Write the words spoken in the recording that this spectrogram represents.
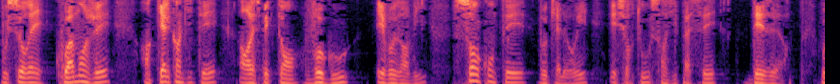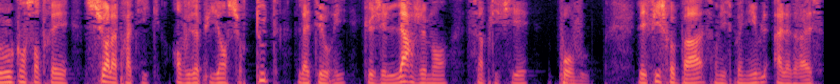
Vous saurez quoi manger, en quelle quantité, en respectant vos goûts et vos envies, sans compter vos calories et surtout sans y passer des heures. Vous vous concentrez sur la pratique en vous appuyant sur toute la théorie que j'ai largement simplifiée pour vous. Les fiches repas sont disponibles à l'adresse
